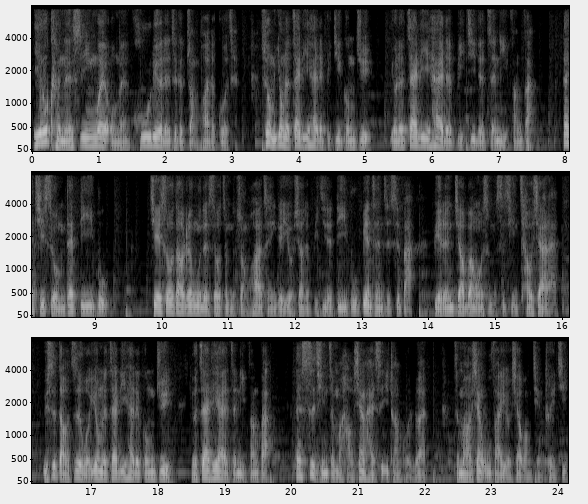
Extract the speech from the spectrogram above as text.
也有可能是因为我们忽略了这个转化的过程，所以我们用了再厉害的笔记工具，有了再厉害的笔记的整理方法，但其实我们在第一步。接收到任务的时候，怎么转化成一个有效的笔记的第一步，变成只是把别人交办我什么事情抄下来，于是导致我用了再厉害的工具，有再厉害的整理方法，但事情怎么好像还是一团混乱，怎么好像无法有效往前推进？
